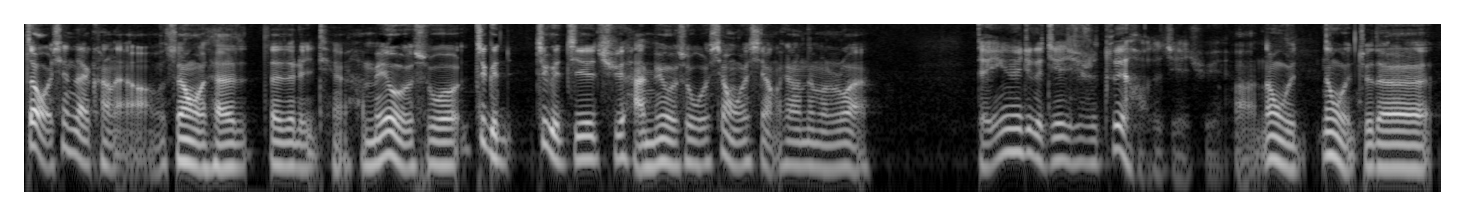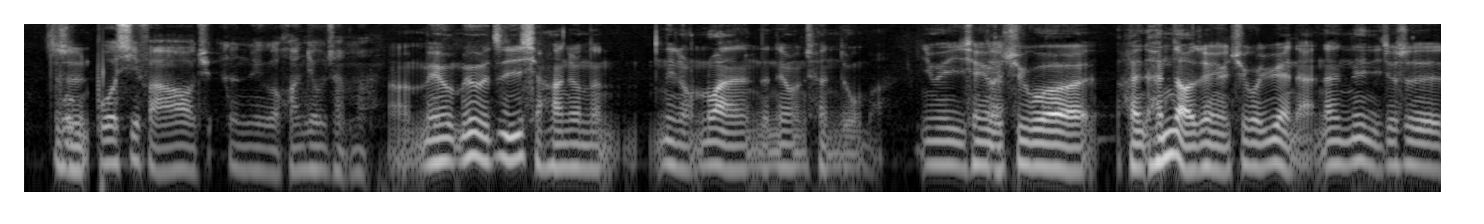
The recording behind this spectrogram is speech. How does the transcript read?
在我现在看来啊，虽然我才在这里一天，还没有说这个这个街区还没有说我像我想象那么乱对，因为这个街区是最好的街区，啊。那我那我觉得就是波波西法奥区呃那个环球城嘛。啊，没有没有自己想象中的那种乱的那种程度吧。因为以前有去过，很很早之前有去过越南，那那里就是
